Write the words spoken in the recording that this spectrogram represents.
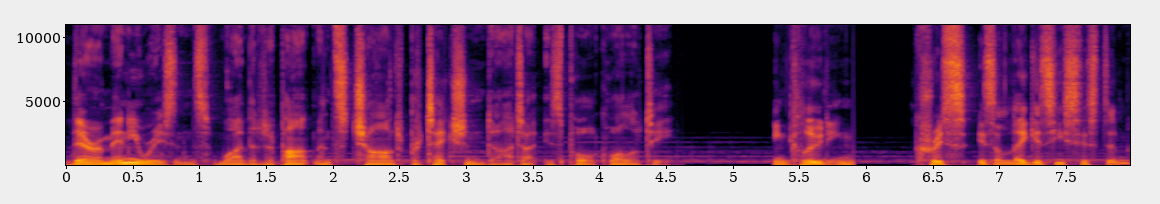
There are many reasons why the department's child protection data is poor quality, including CRIS is a legacy system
